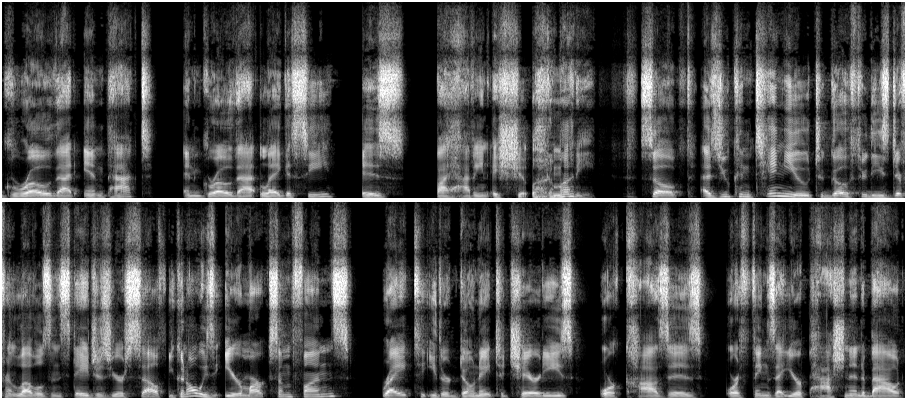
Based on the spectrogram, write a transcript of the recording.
grow that impact and grow that legacy is by having a shitload of money. So, as you continue to go through these different levels and stages yourself, you can always earmark some funds, right, to either donate to charities or causes or things that you're passionate about,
